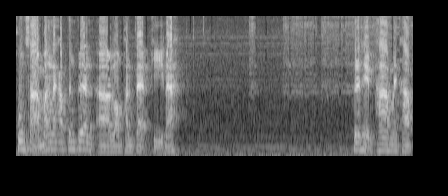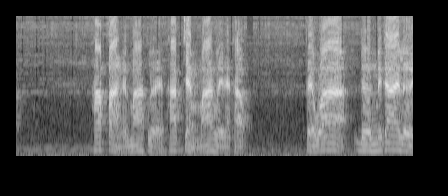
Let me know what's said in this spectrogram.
คูณสามบ้างนะครับ เพื่อนๆอลองพันแปดพีนะ เพื่อนเห็นภาพไหมครับ ภาพต่างกันมากเลย ภาพแจ่มมากเลยนะครับ แต่ว่าเดินไม่ได้เลย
